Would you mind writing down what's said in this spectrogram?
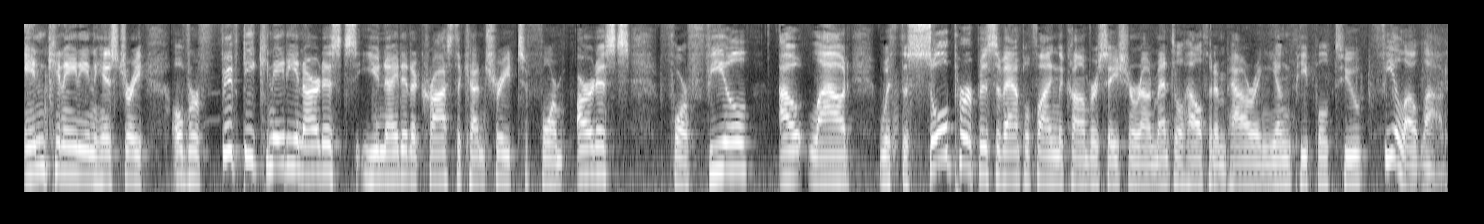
in Canadian history. Over 50 Canadian artists united across the country to form Artists for Feel out loud with the sole purpose of amplifying the conversation around mental health and empowering young people to feel out loud.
